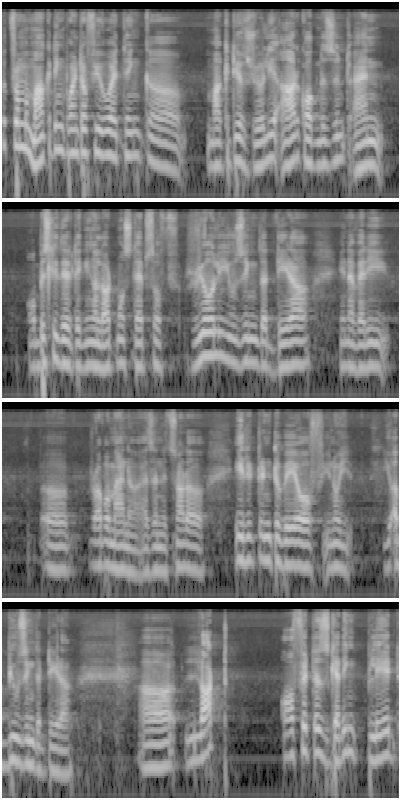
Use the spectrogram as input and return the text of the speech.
Look, from a marketing point of view, I think uh, marketers really are cognizant and obviously they're taking a lot more steps of really using the data in a very uh, proper manner, as in it's not a irritant way of you know abusing the data. A uh, lot of it is getting played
